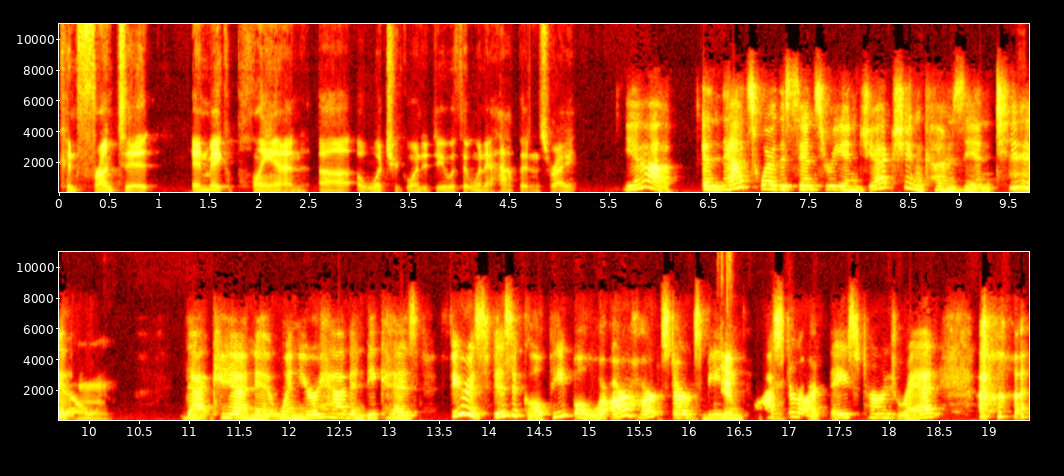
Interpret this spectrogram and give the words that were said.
confront it, and make a plan uh, of what you're going to do with it when it happens, right? Yeah. And that's where the sensory injection comes in too. Mm-hmm. That can, uh, when you're having, because fear is physical. People where our heart starts beating yep. faster our face turns red.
